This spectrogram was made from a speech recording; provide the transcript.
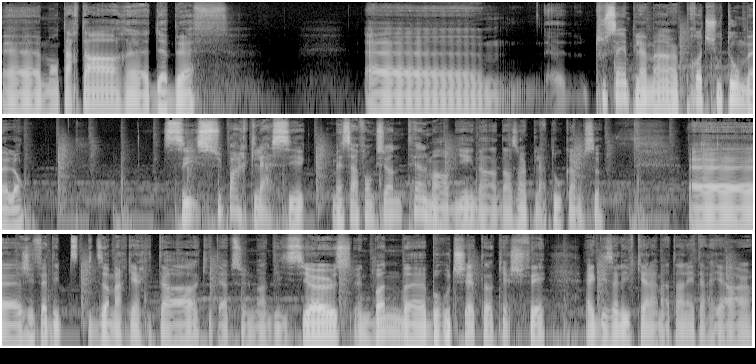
mon tartare de bœuf, tout simplement un prosciutto melon. C'est super classique, mais ça fonctionne tellement bien dans, un plateau comme ça. Euh, j'ai fait des petites pizzas margarita qui étaient absolument délicieuses. Une bonne euh, que je fais avec des olives calamata à l'intérieur.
